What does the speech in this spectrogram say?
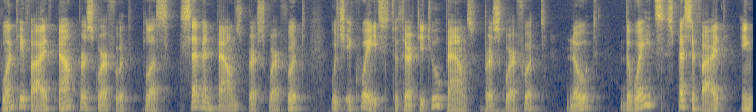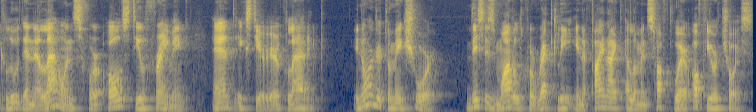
25 pounds per square foot plus 7 pounds per square foot, which equates to 32 pounds per square foot. Note, the weights specified include an allowance for all steel framing and exterior cladding. In order to make sure this is modeled correctly in a finite element software of your choice,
